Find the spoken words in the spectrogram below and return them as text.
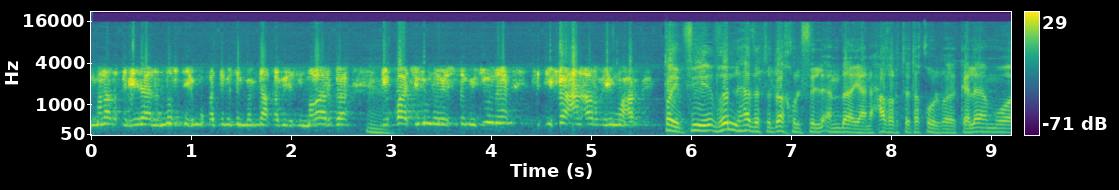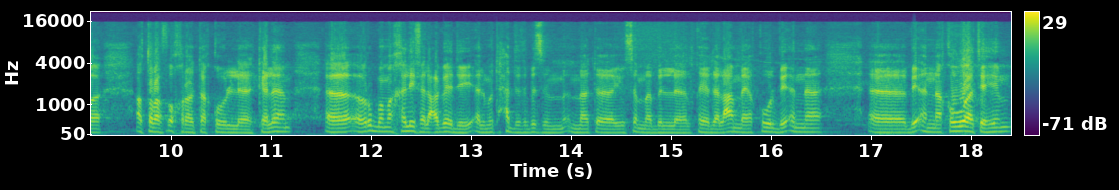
مناطق الهلال النفطي مقدمة المبنى قبيلة المغاربة يقاتلون ويستميتون في الدفاع عن أرضهم وعرضهم طيب في ظل هذا التداخل في الأنباء يعني حضرت تقول كلام وأطراف أخرى تقول كلام ربما خليفة العبادي المتحدث باسم ما يسمى بالقيادة العامة يقول بأن آه، بأن قواتهم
